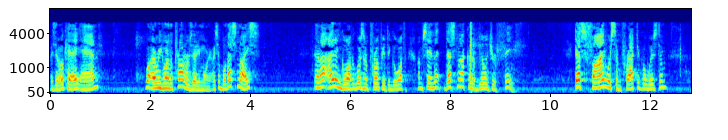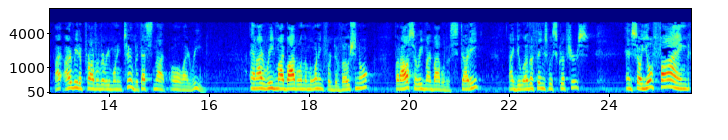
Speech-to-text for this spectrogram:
I said, okay, and well, I read one of the Proverbs every morning. I said, well, that's nice. And I, I didn't go off, it wasn't appropriate to go off. I'm saying that that's not going to build your faith. That's fine with some practical wisdom. I, I read a proverb every morning too, but that's not all I read. And I read my Bible in the morning for devotional, but I also read my Bible to study. I do other things with scriptures. And so you'll find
